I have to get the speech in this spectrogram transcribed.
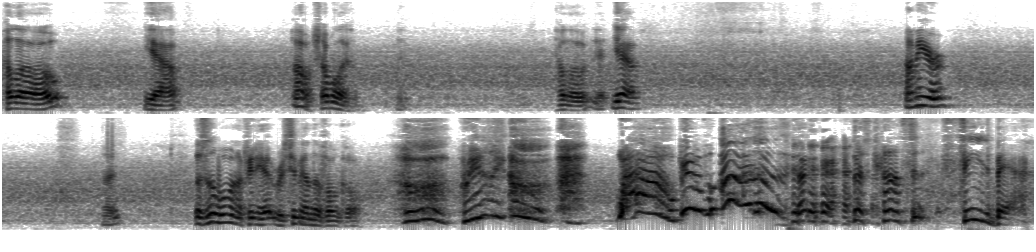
Hello. Yeah. Oh, shalom aleichem. Yeah. Hello. Yeah. yeah. I'm here. Right. Listen to a woman on the receiving end of the phone call. really? wow, beautiful. Ah! That- There's constant feedback.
